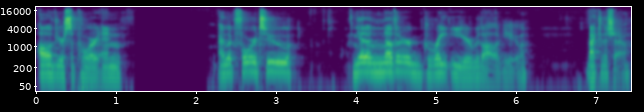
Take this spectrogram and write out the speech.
all of your support and I look forward to yet another great year with all of you. Back to the show.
